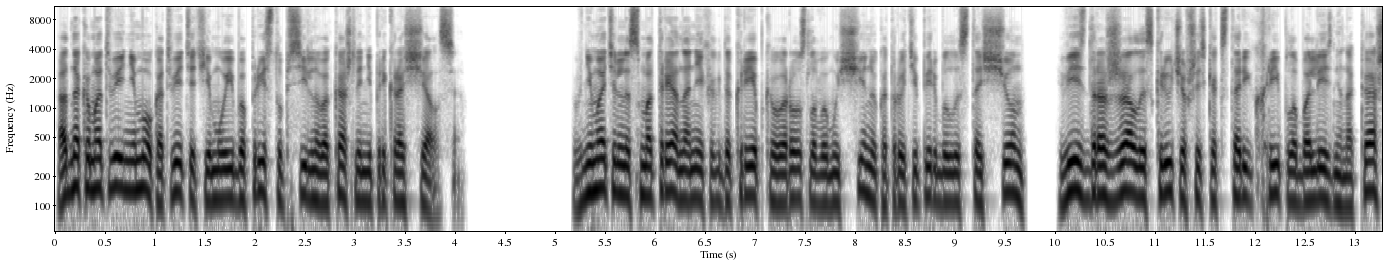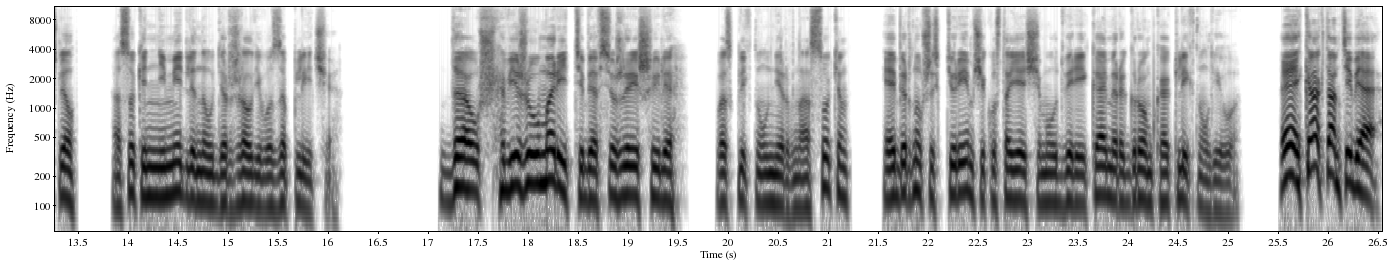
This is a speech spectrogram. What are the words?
Однако Матвей не мог ответить ему, ибо приступ сильного кашля не прекращался. Внимательно смотря на некогда крепкого рослого мужчину, который теперь был истощен, весь дрожал и, скрючившись, как старик хрипло болезненно кашлял, Осокин немедленно удержал его за плечи. «Да уж, вижу, уморить тебя все же решили», — воскликнул нервно Осокин и, обернувшись к тюремщику, стоящему у дверей камеры, громко окликнул его. «Эй, как там тебя?»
